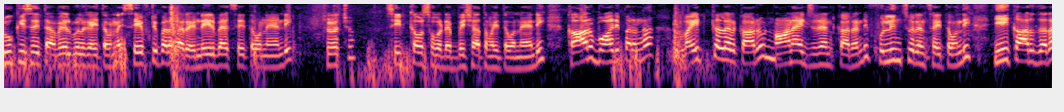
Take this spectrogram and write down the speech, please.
టూ కీస్ అయితే అవైలబుల్గా అయితే ఉన్నాయి. సేఫ్టీ పరంగా రెండు ఎయిర్ బ్యాగ్స్ అయితే ఉన్నాయండి. చూడొచ్చు. సీట్ కవర్స్ ఒక డెబ్బై శాతం అయితే ఉన్నాయండి. కారు బాడీ పరంగా white colour car non accident car అండి. ఫుల్ ఇన్సూరెన్స్ అయితే ఉంది. ఈ కారు ధర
